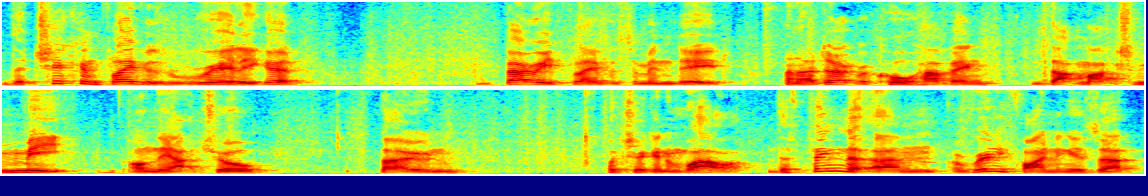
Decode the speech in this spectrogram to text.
The chicken flavour is really good. Very flavoursome indeed. And I don't recall having that much meat on the actual bone for chicken. Wow, the thing that um, I'm really finding is that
